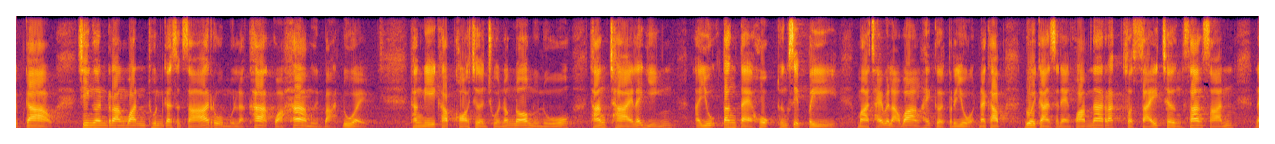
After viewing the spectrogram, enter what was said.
2559 ชิงเงินรางวัลทุนการศึกษารวมมูลค่ากว่า 50,000 บาทด้วย ทั้งนี้ครับขอเชิญชวนน้อง ๆ หนู ๆ ทั้งชายและหญิง อายุตั้งแต่ 6 ถึง 10 ปี มาใช้เวลาว่างให้เกิดประโยชน์นะครับด้วยการแสดงความน่ารักสดใสเชิงสร้างสรรค์ ใน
